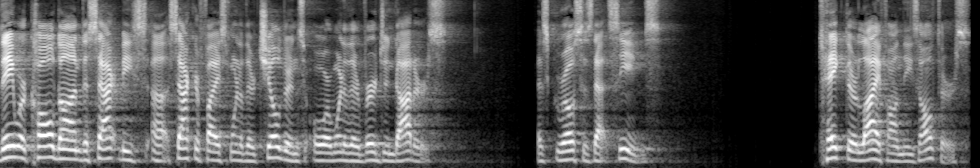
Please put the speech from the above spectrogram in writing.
they were called on to sac- be, uh, sacrifice one of their children's or one of their virgin daughters, as gross as that seems, take their life on these altars,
